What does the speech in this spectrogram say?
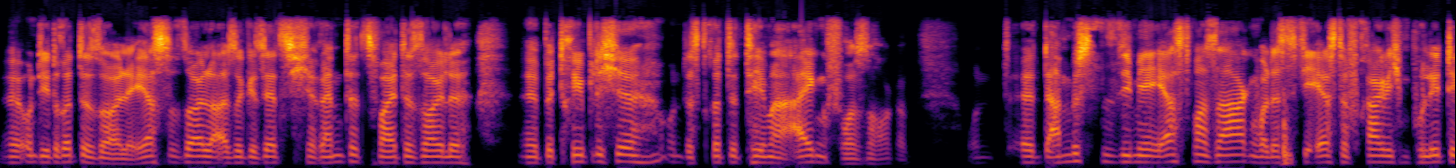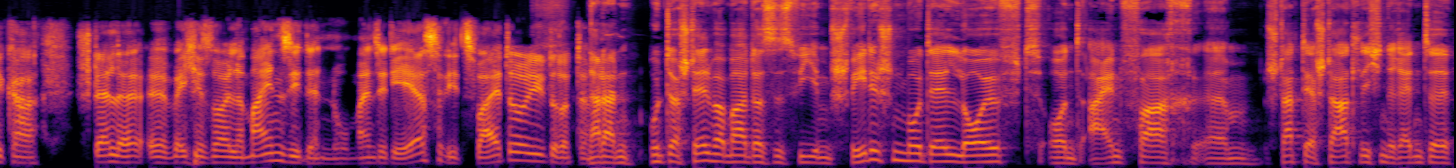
und die dritte Säule. Erste Säule also gesetzliche Rente, zweite Säule äh, betriebliche und das dritte Thema Eigenvorsorge. Und äh, da müssten Sie mir erstmal sagen, weil das ist die erste Frage, die ich einem Politiker stelle, äh, welche Säule meinen Sie denn nun? Meinen Sie die erste, die zweite oder die dritte? Na, dann unterstellen wir mal, dass es wie im schwedischen Modell läuft und einfach ähm, statt der staatlichen Rente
